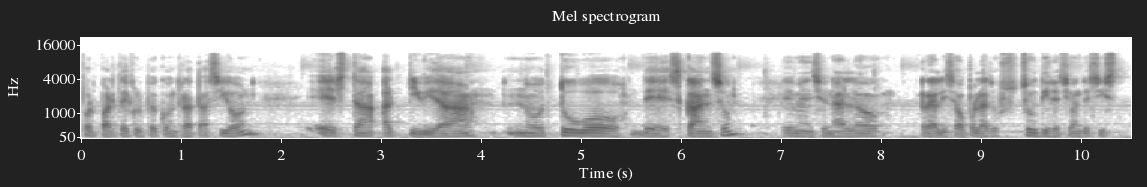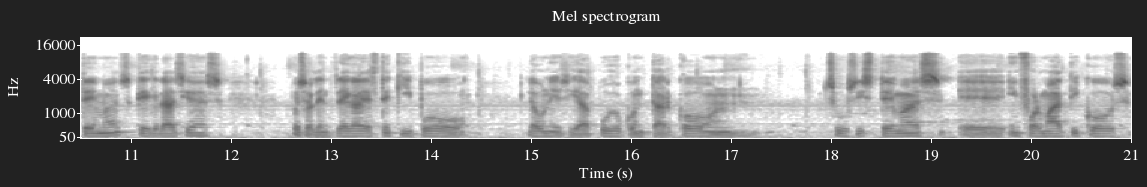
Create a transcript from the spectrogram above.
por parte del grupo de contratación. Esta actividad no tuvo descanso, de mencionar lo realizado por la subdirección de sistemas que gracias pues a la entrega de este equipo la universidad pudo contar con sus sistemas eh, informáticos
